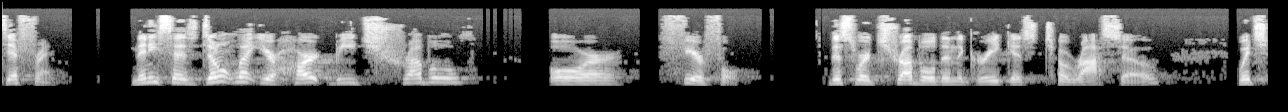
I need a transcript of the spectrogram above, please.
different? And then he says, Don't let your heart be troubled or fearful. This word troubled in the Greek is tarasso, which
